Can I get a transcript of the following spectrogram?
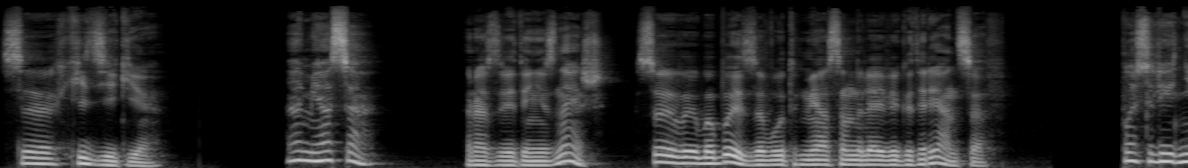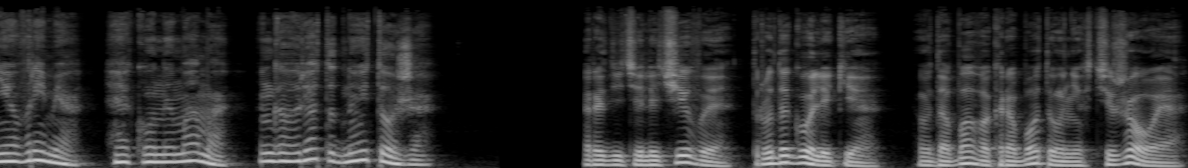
с хидзики. А мясо? Разве ты не знаешь? Соевые бобы зовут мясом для вегетарианцев. Последнее время Экун и мама говорят одно и то же. Родители Чивы – трудоголики, вдобавок работа у них тяжелая,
